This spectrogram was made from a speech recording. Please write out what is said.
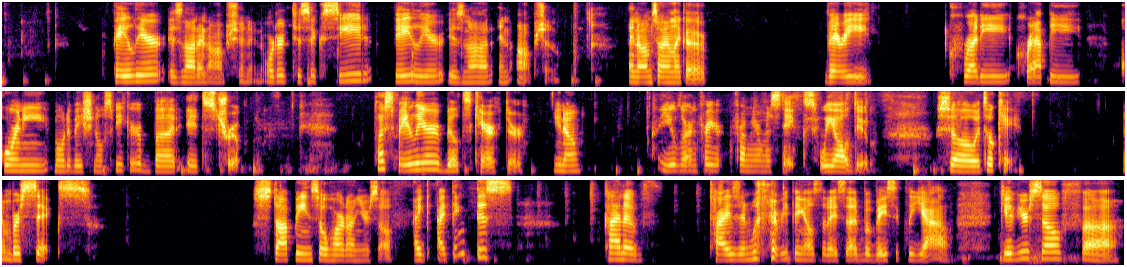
Failure is not an option. In order to succeed, failure is not an option. I know I'm sounding like a very cruddy, crappy, corny motivational speaker, but it's true. Plus, failure builds character. You know, you learn your, from your mistakes. We all do. So it's okay. Number six, stop being so hard on yourself. I, I think this kind of ties in with everything else that I said, but basically, yeah, give yourself uh,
